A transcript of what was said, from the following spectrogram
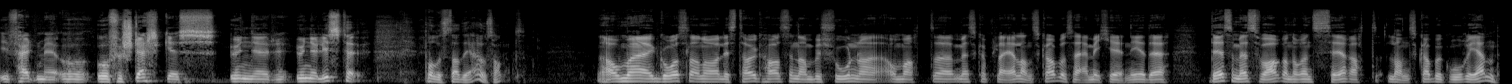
i ferd med å, å forsterkes under, under Listhaug. Pollestad, det er jo sant? Ja, om Gåsland og Listhaug har sin ambisjon om at vi skal pleie landskapet, så er vi ikke enig i det. Det som er svaret når en ser at landskapet gror igjen,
